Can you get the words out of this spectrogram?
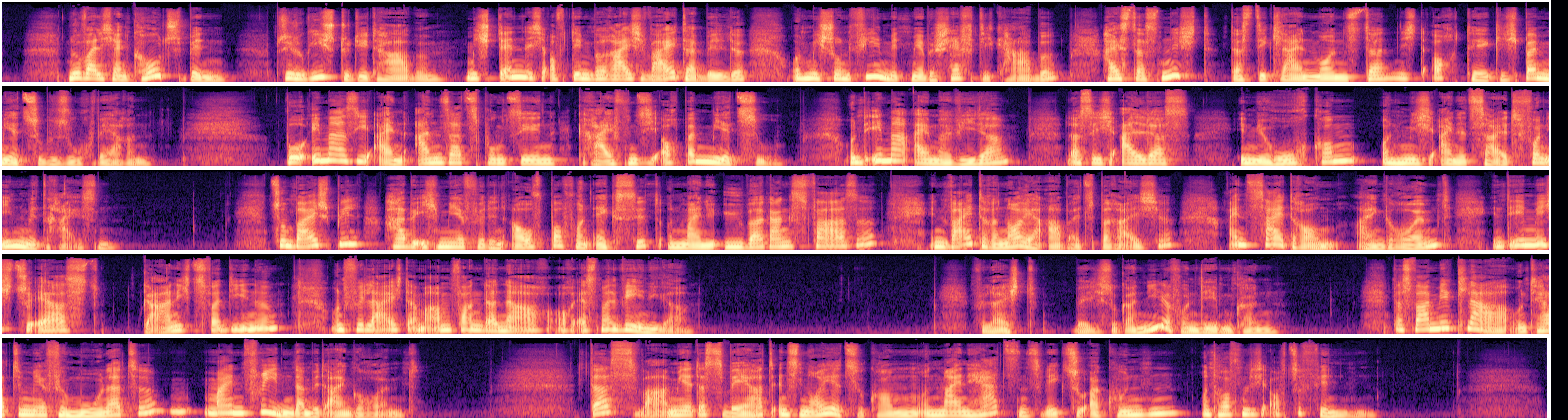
Nur weil ich ein Coach bin, Psychologie studiert habe, mich ständig auf dem Bereich weiterbilde und mich schon viel mit mir beschäftigt habe, heißt das nicht, dass die kleinen Monster nicht auch täglich bei mir zu Besuch wären. Wo immer sie einen Ansatzpunkt sehen, greifen sie auch bei mir zu. Und immer einmal wieder lasse ich all das in mir hochkommen und mich eine Zeit von ihnen mitreißen. Zum Beispiel habe ich mir für den Aufbau von Exit und meine Übergangsphase in weitere neue Arbeitsbereiche einen Zeitraum eingeräumt, in dem ich zuerst gar nichts verdiene und vielleicht am Anfang danach auch erstmal weniger. Vielleicht werde ich sogar nie davon leben können. Das war mir klar und hatte mir für Monate meinen Frieden damit eingeräumt. Das war mir das wert, ins Neue zu kommen und meinen Herzensweg zu erkunden und hoffentlich auch zu finden.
